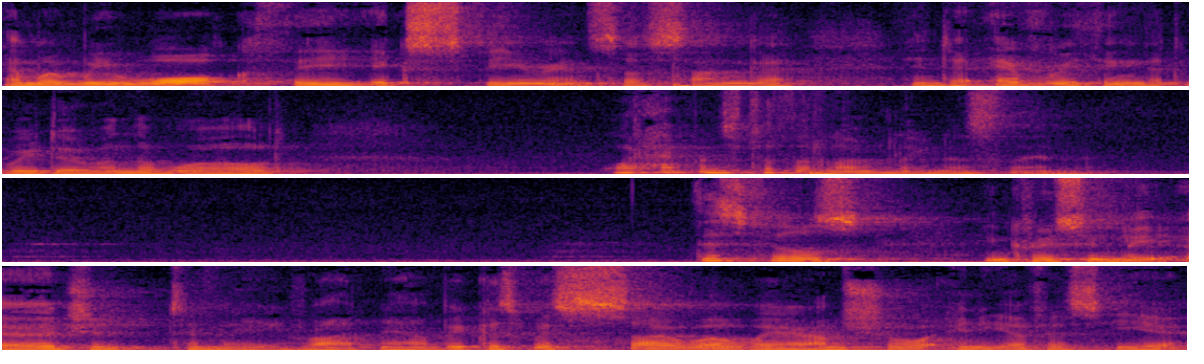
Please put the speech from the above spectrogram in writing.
And when we walk the experience of Sangha into everything that we do in the world, what happens to the loneliness then? This feels increasingly urgent to me right now because we're so aware, I'm sure any of us here,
